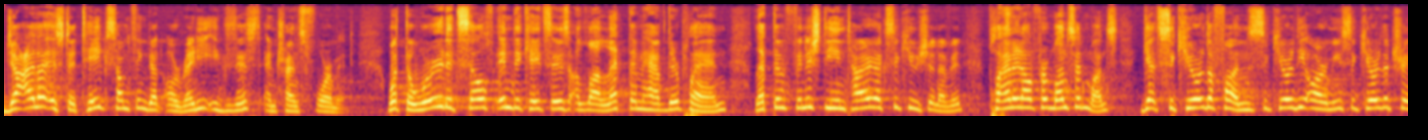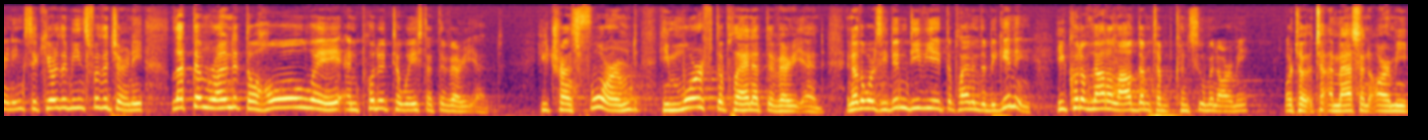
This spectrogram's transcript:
Ja'ala is to take something that already exists and transform it. What the word itself indicates is Allah let them have their plan, let them finish the entire execution of it, plan it out for months and months, get secure the funds, secure the army, secure the training, secure the means for the journey, let them run it the whole way and put it to waste at the very end. He transformed, he morphed the plan at the very end. In other words, he didn't deviate the plan in the beginning. He could have not allowed them to consume an army or to, to amass an army,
